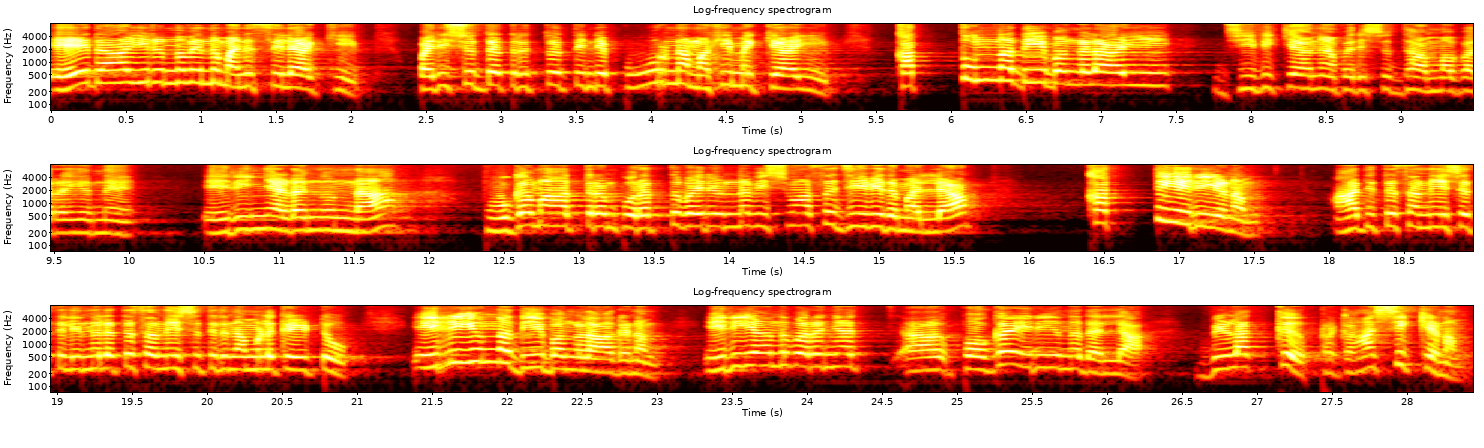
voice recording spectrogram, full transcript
ഏതായിരുന്നുവെന്ന് മനസ്സിലാക്കി പരിശുദ്ധ തൃത്വത്തിന്റെ പൂർണ മഹിമയ്ക്കായി കത്തുന്ന ദീപങ്ങളായി ജീവിക്കാനാ പരിശുദ്ധ അമ്മ പറയുന്നേ. എരിഞ്ഞടങ്ങുന്ന പുക മാത്രം പുറത്തു വരുന്ന വിശ്വാസ ജീവിതമല്ല കത്തിയെരിയണം. ആദ്യത്തെ സന്ദേശത്തിൽ ഇന്നലത്തെ സന്ദേശത്തിൽ നമ്മൾ കേട്ടു എരിയുന്ന ദീപങ്ങളാകണം. എരിയാന്ന് പറഞ്ഞ പറഞ്ഞാൽ പുക എരിയുന്നതല്ല വിളക്ക് പ്രകാശിക്കണം.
